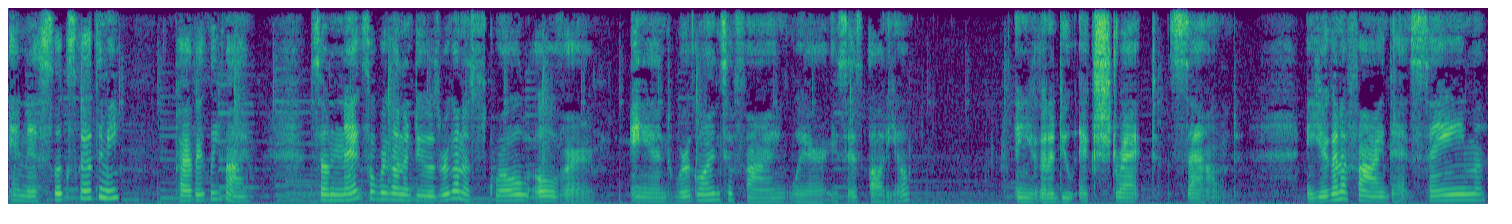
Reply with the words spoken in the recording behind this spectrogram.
and this looks good to me. Perfectly fine. So next what we're going to do is we're going to scroll over and we're going to find where it says audio and you're going to do extract sound. And you're going to find that same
